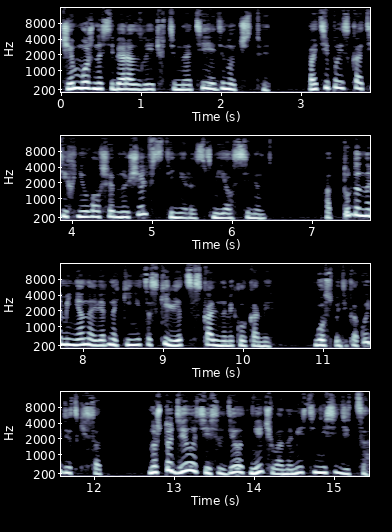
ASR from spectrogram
Чем можно себя развлечь в темноте и одиночестве? Пойти поискать ихнюю волшебную щель в стене, рассмеялся Семен. Оттуда на меня, наверное, кинется скелет со скальными клыками. Господи, какой детский сад. Но что делать, если делать нечего, а на месте не сидится?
